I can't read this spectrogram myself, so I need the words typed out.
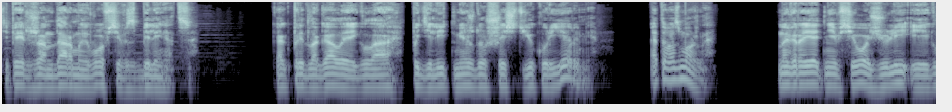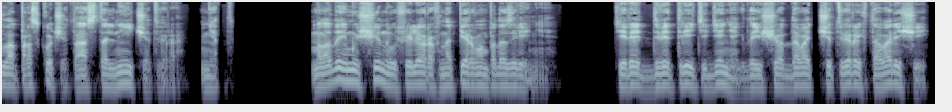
Теперь жандармы и вовсе взбеленятся. Как предлагала игла поделить между шестью курьерами? Это возможно. Но, вероятнее всего, Жюли и игла проскочат, а остальные четверо — нет. Молодые мужчины у филеров на первом подозрении. Терять две трети денег, да еще отдавать четверых товарищей —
